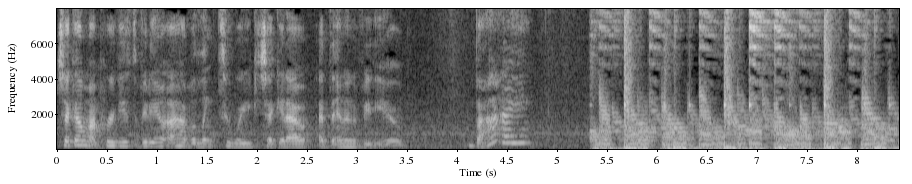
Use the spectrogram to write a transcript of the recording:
check out my previous video. I have a link to where you can check it out at the end of the video. Bye! Música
